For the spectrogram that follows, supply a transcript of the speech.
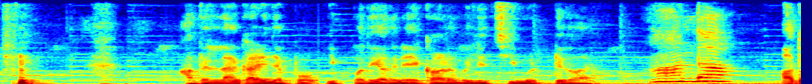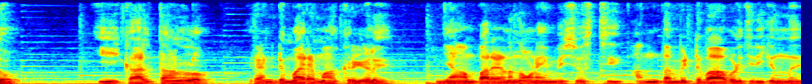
അതെല്ലാം കഴിഞ്ഞപ്പോൾ ഇപ്പതി അതിനേക്കാളും വലിയ ചിമിട്ടുകാരൻ. അതോ ഈ കാലത്താണല്ലോ രണ്ട് മരമാക്രികൾ ഞാൻ പറയണമെന്ന് നോണയം വിശ്വസിച്ച് അന്തം വിട്ട് വാവിളിച്ചിരിക്കുന്നത്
